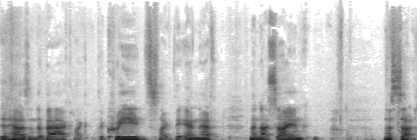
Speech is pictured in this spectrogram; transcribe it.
it has in the back like the creeds, like the NF, the Nicene, the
